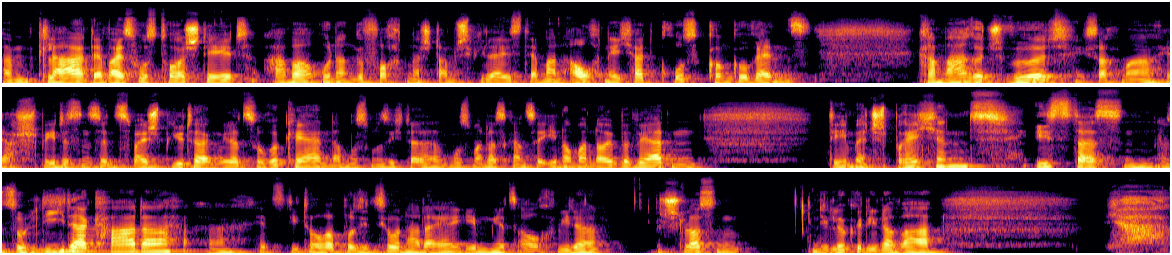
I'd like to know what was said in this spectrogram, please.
Ähm, klar, der weiß, wo das Tor steht, aber unangefochtener Stammspieler ist der Mann auch nicht, hat große Konkurrenz Kramaric wird, ich sag mal, ja, spätestens in zwei Spieltagen wieder zurückkehren. Da muss man sich da, muss man das Ganze eh nochmal neu bewerten. Dementsprechend ist das ein solider Kader. Äh, jetzt die Torwartposition hat er ja eben jetzt auch wieder geschlossen, die Lücke, die da war. Ja,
